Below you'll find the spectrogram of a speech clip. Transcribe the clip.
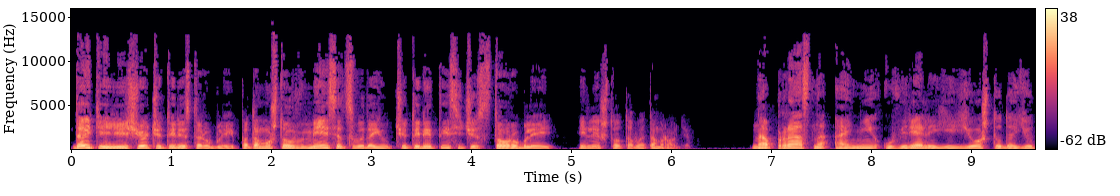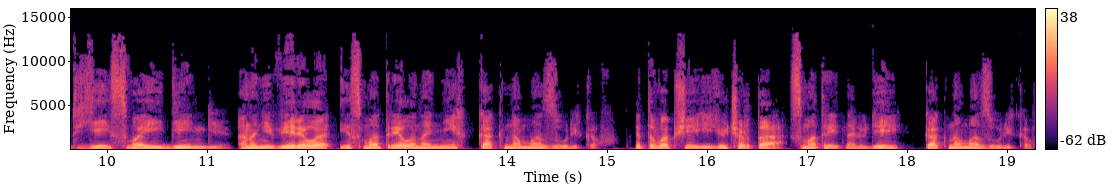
«Дайте еще 400 рублей, потому что в месяц выдают 4100 рублей» или что-то в этом роде. Напрасно они уверяли ее, что дают ей свои деньги. Она не верила и смотрела на них, как на мазуриков. Это вообще ее черта – смотреть на людей, как на мазуриков.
